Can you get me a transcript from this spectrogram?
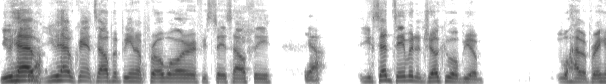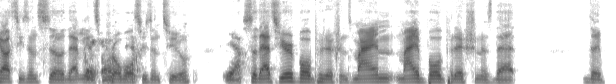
You have Yeah. you have Grant Delpit being a Pro Bowler if he stays healthy. yeah. You said David Njoku will be a will have a breakout season, so that means Breakout, Pro Bowl yeah. season two. Yeah, So that's your bold predictions. Mine, my bold prediction is that the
